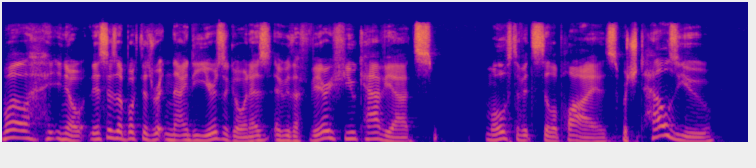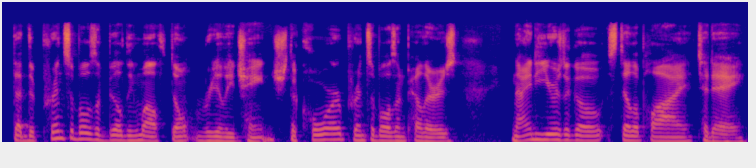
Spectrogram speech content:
Well, you know, this is a book that's written 90 years ago, and as with a very few caveats, most of it still applies, which tells you that the principles of building wealth don't really change. The core principles and pillars 90 years ago still apply today.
